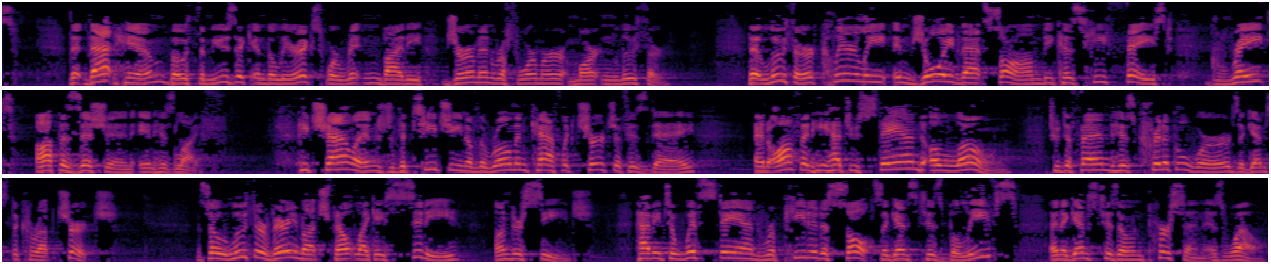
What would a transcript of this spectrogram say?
That that hymn, both the music and the lyrics, were written by the German reformer Martin Luther. That Luther clearly enjoyed that psalm because he faced great opposition in his life. He challenged the teaching of the Roman Catholic Church of his day, and often he had to stand alone to defend his critical words against the corrupt church. And So Luther very much felt like a city under siege, having to withstand repeated assaults against his beliefs and against his own person as well.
